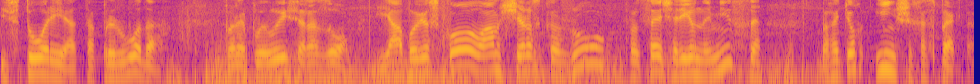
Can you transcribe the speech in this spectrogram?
історія та природа переплилися разом. Я обов'язково вам ще розкажу про це чарівне місце в багатьох інших аспектах.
